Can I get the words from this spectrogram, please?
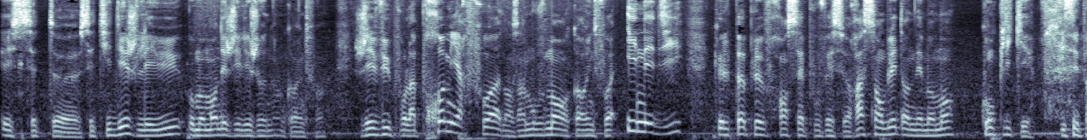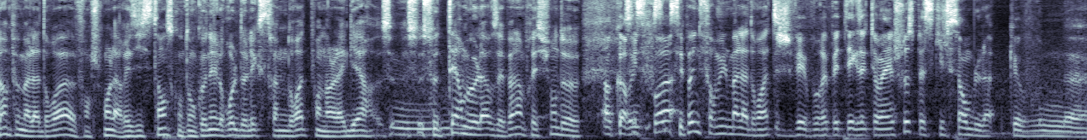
et cette, euh, cette idée, je l'ai eue au moment des Gilets jaunes, encore une fois. J'ai vu pour la première fois, dans un mouvement, encore une fois, inédit, que le peuple français pouvait se rassembler dans des moments compliqué. Et c'est pas un peu maladroit, franchement, la résistance, quand on connaît le rôle de l'extrême droite pendant la guerre? Ce, ce- ce terme-là, vous n'avez pas l'impression de. Encore une fois, C'est pas une formule maladroite? je vais vous répéter exactement la même chose parce qu'il semble que vous ne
